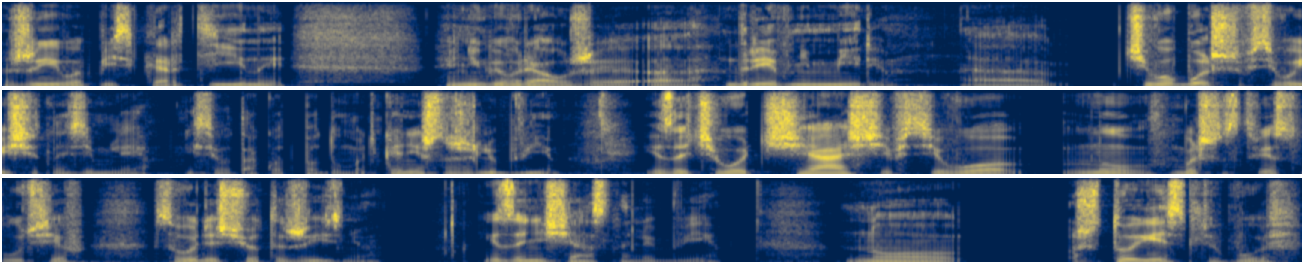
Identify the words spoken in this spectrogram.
Живопись, картины, и не говоря уже о древнем мире. Чего больше всего ищет на Земле, если вот так вот подумать? Конечно же, любви. Из-за чего чаще всего, ну, в большинстве случаев сводят счеты жизнью. Из-за несчастной любви. Но что есть любовь?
